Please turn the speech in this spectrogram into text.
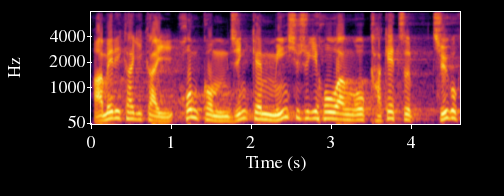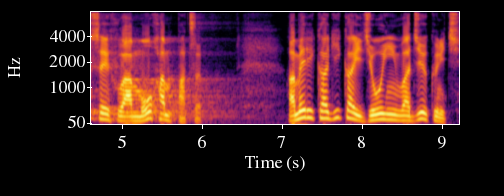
アメリカ議会香港人権民主主義法案を可決。中国政府は猛反発。アメリカ議会上院は19日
